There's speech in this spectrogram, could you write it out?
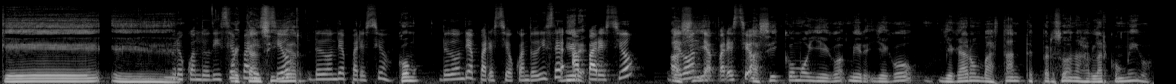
que... Eh, Pero cuando dice apareció, ¿de dónde apareció? ¿Cómo? ¿De dónde apareció? Cuando dice apareció, ¿de dónde apareció? Así como llegó, mire, llegó, llegaron bastantes personas a hablar conmigo.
